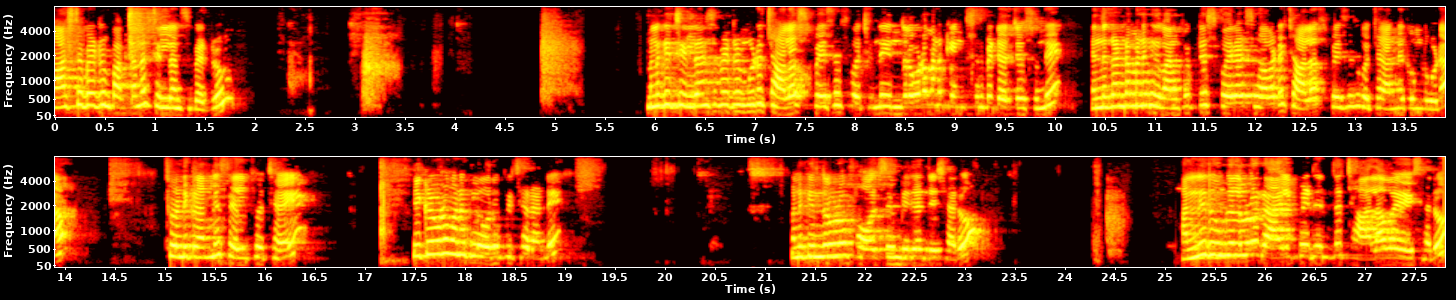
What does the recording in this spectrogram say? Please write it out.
మాస్టర్ బెడ్రూమ్ పక్కన చిల్డ్రన్స్ బెడ్రూమ్. మనకి చిల్డ్రన్స్ బెడ్రూమ్ కూడా చాలా స్పేసెస్ వచ్చింది. ఇందులో కూడా మనకి కింగ్స్ బెడ్ వచ్చేస్తుంది. ఎందుకంటే మనకి వన్ ఫిఫ్టీ స్క్వేర్ యార్డ్స్ కాబట్టి చాలా స్పేసెస్ వచ్చాయి అన్ని రూమ్లు కూడా. చూడండి ఇక్కడ అన్ని సెల్ఫ్ వచ్చాయి. ఇక్కడ కూడా మనకి లో రూప్ ఇచ్చారండి మనకి ఇందులో కూడా ఫాల్స్ డిజైన్ చేశారు. అన్ని రూమ్లలో కూడా రాయల్ పేజ్ చాలా బాగా చేశారు.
